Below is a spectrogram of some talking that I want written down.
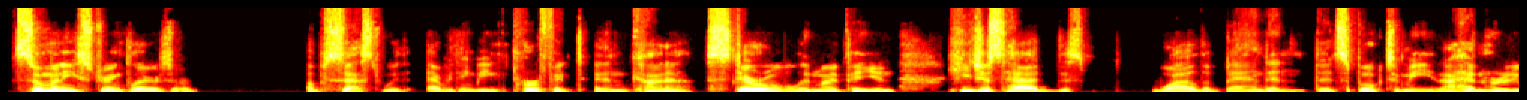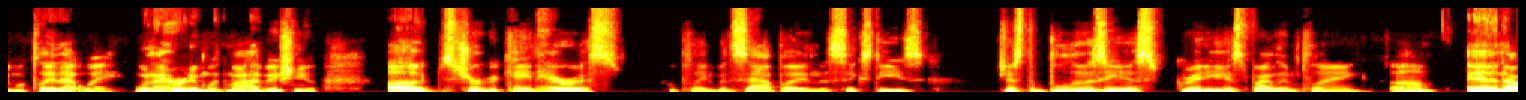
so many string players are obsessed with everything being perfect and kind of sterile in my opinion. He just had this wild abandon that spoke to me and I hadn't heard anyone play that way. When I heard him with Mahavishnu, uh, Sugarcane Harris, who played with Zappa in the 60s, just the bluesiest, grittiest violin playing. Um, and I,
